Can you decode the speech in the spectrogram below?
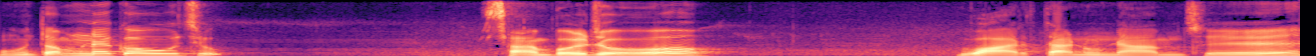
હું તમને કહું છું. સાંભળજો વાર્તાનું નામ છે,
